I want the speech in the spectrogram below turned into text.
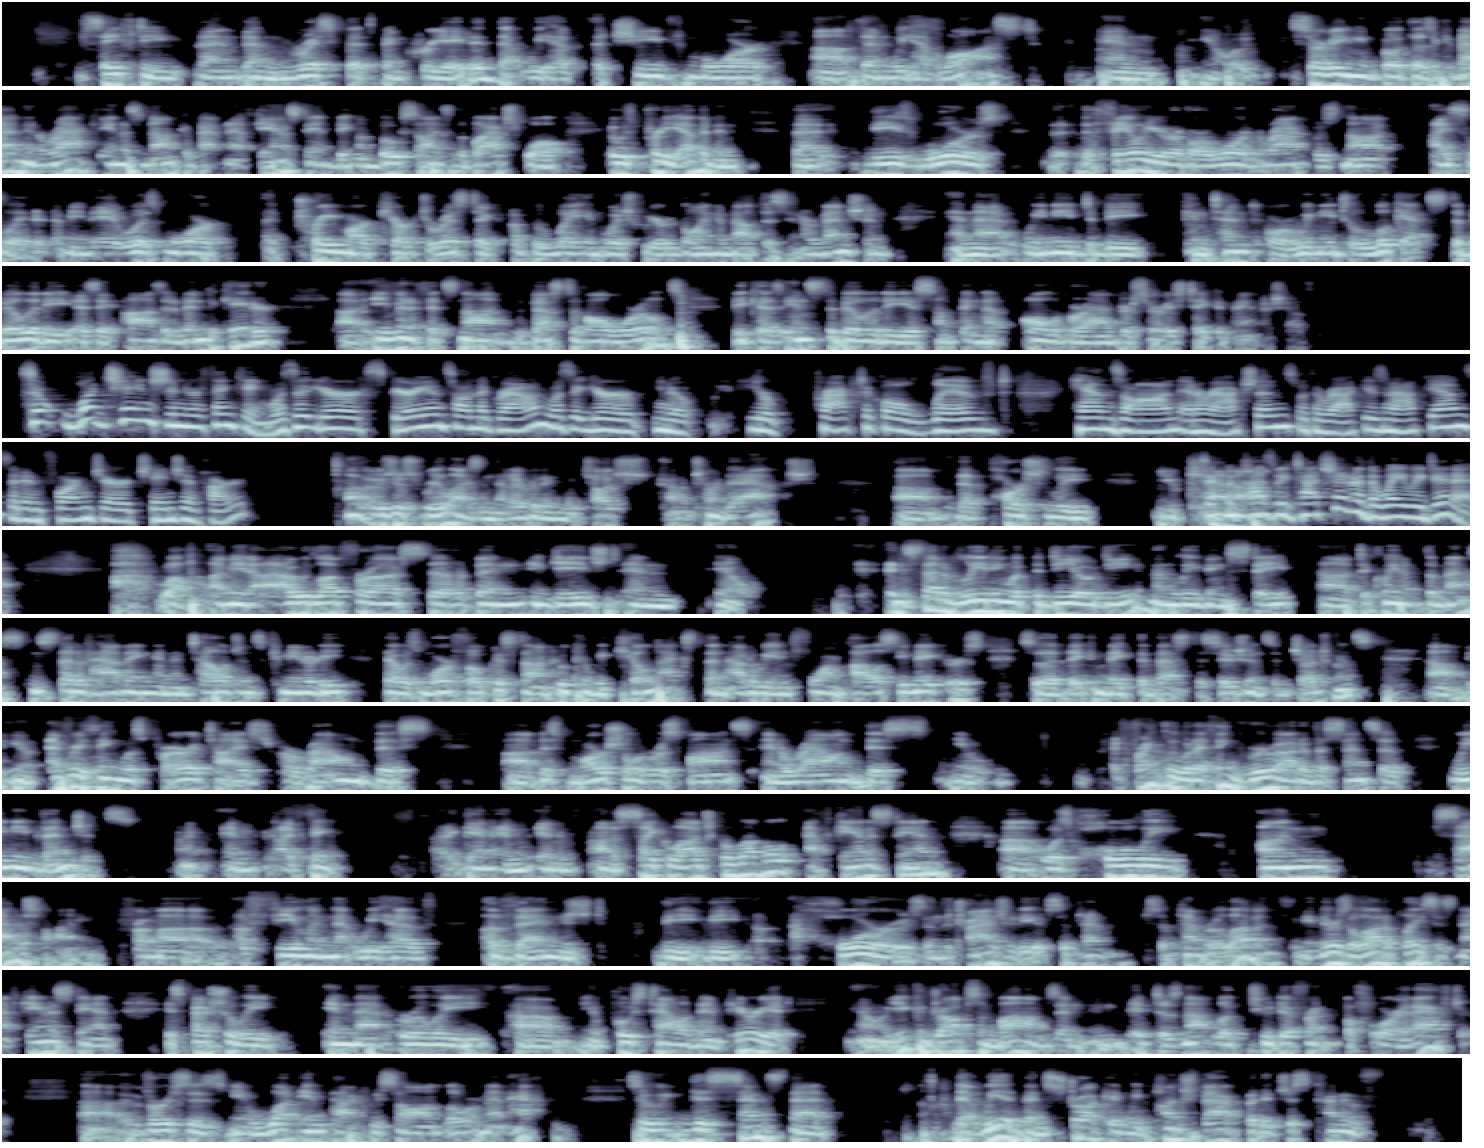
safety than than risk that's been created that we have achieved more uh, than we have lost. And you know serving both as a combatant in iraq and as a non-combatant in afghanistan being on both sides of the blast wall it was pretty evident that these wars the, the failure of our war in iraq was not isolated i mean it was more a trademark characteristic of the way in which we were going about this intervention, and that we need to be content or we need to look at stability as a positive indicator, uh, even if it's not the best of all worlds, because instability is something that all of our adversaries take advantage of. So, what changed in your thinking? Was it your experience on the ground? Was it your, you know, your practical, lived, hands-on interactions with Iraqis and Afghans that informed your change of heart? Oh, it was just realizing that everything we touched kind of turned to ash. Um, that partially you cannot because we touched it or the way we did it. Well, I mean, I would love for us to have been engaged in, you know, instead of leading with the DoD and then leaving state uh, to clean up the mess, instead of having an intelligence community that was more focused on who can we kill next, then how do we inform policymakers so that they can make the best decisions and judgments. Um, you know, everything was prioritized around this uh, this martial response and around this, you know, frankly, what I think grew out of a sense of we need vengeance. Right? And I think, again, in, in, on a psychological level, Afghanistan uh, was wholly unsatisfying from a, a feeling that we have avenged the the horrors and the tragedy of September September 11th. I mean, there's a lot of places in Afghanistan, especially in that early um, you know post Taliban period, you know you can drop some bombs and, and it does not look too different before and after uh, versus you know what impact we saw on lower manhattan. So this sense that that we had been struck and we punched back but it just kind of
